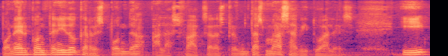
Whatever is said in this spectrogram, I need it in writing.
poner contenido que responda a las facts, a las preguntas más habituales y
